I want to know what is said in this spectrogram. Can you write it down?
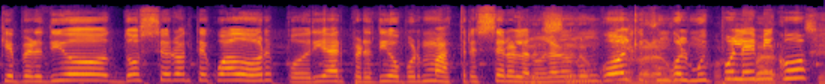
que perdió 2-0 ante Ecuador, podría haber perdido por más, 3-0, le anularon 3-0, un gol, que fue un gol muy polémico. Sí.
